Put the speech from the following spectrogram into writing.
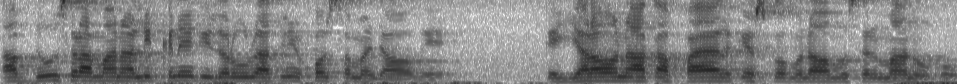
اب دوسرا معنی لکھنے کی ضرورت نہیں، خود سمجھ آؤ گے کہ یرونا کا فعل کس کو بناؤ؟ مسلمانوں کو۔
